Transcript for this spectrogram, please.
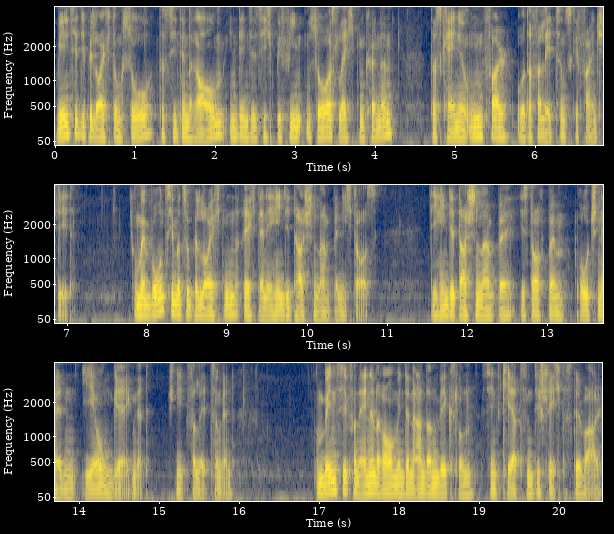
Wählen Sie die Beleuchtung so, dass Sie den Raum, in dem Sie sich befinden, so ausleuchten können, dass keine Unfall- oder Verletzungsgefahr entsteht. Um ein Wohnzimmer zu beleuchten, reicht eine Handytaschenlampe nicht aus. Die Handytaschenlampe ist auch beim Brotschneiden eher ungeeignet. Schnittverletzungen. Und wenn Sie von einem Raum in den anderen wechseln, sind Kerzen die schlechteste Wahl.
